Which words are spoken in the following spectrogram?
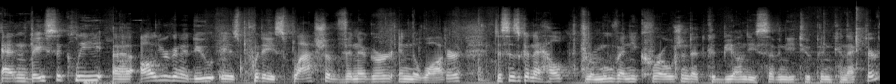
And basically, uh, all you're gonna do is put a splash of vinegar in the water. This is gonna help remove any corrosion that could be on the 72 pin connector.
